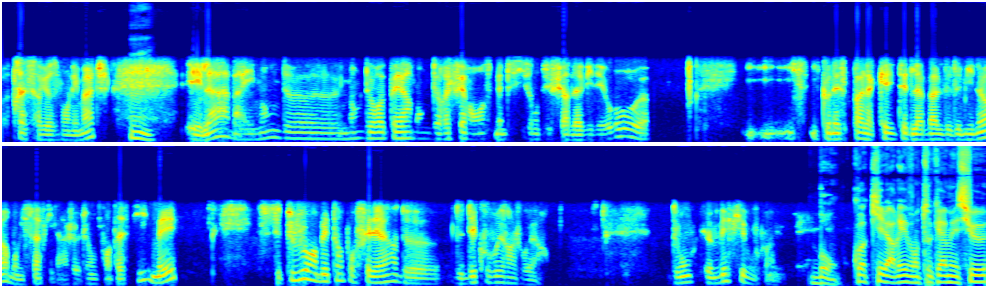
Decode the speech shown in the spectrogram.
euh, très sérieusement les matchs. Hmm. Et là, bah, il, manque de, il manque de repères, manque de références, même s'ils ont dû faire de la vidéo. ils, ne connaissent pas la qualité de la balle de Deminor. Bon, ils savent qu'il a un jeu de jambes fantastique, mais c'est toujours embêtant pour Federer de, de découvrir un joueur. Donc, méfiez-vous quand même. Bon, quoi qu'il arrive, en tout cas, messieurs,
